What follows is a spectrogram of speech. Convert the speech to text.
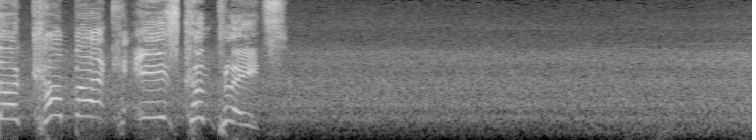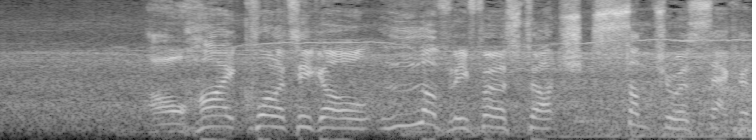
The comeback is complete! Oh, high quality goal, lovely first touch, sumptuous second.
